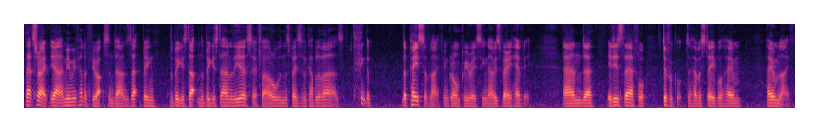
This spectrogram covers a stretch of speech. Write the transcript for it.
That's right, yeah. I mean, we've had a few ups and downs, that being the biggest up and the biggest down of the year so far, all within the space of a couple of hours. I think the, the pace of life in Grand Prix racing now is very heavy, and uh, it is therefore difficult to have a stable home home life.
